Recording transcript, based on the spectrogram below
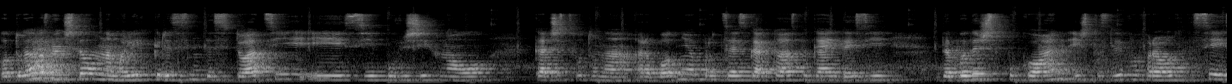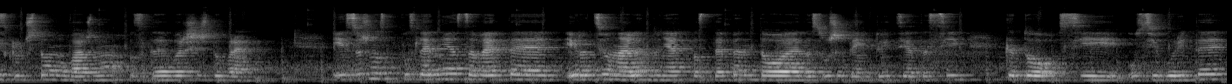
От тогава значително намалих кризисните ситуации и си повиших много качеството на работния процес, както аз, така и те си. Да бъдеш спокоен и щастлив в работата си е изключително важно, за да я вършиш добре. И всъщност последният съвет е ирационален до някаква степен. То е да слушате интуицията си, като си осигурите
